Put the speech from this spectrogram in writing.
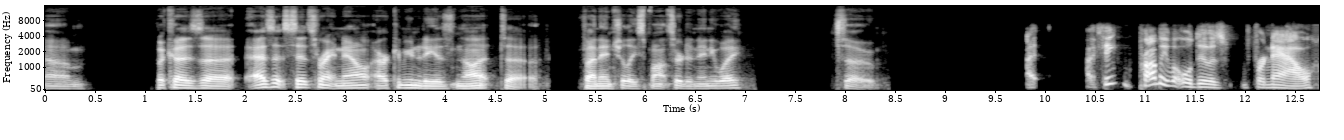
Um, because uh, as it sits right now, our community is not uh, financially sponsored in any way. So I I think probably what we'll do is for now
